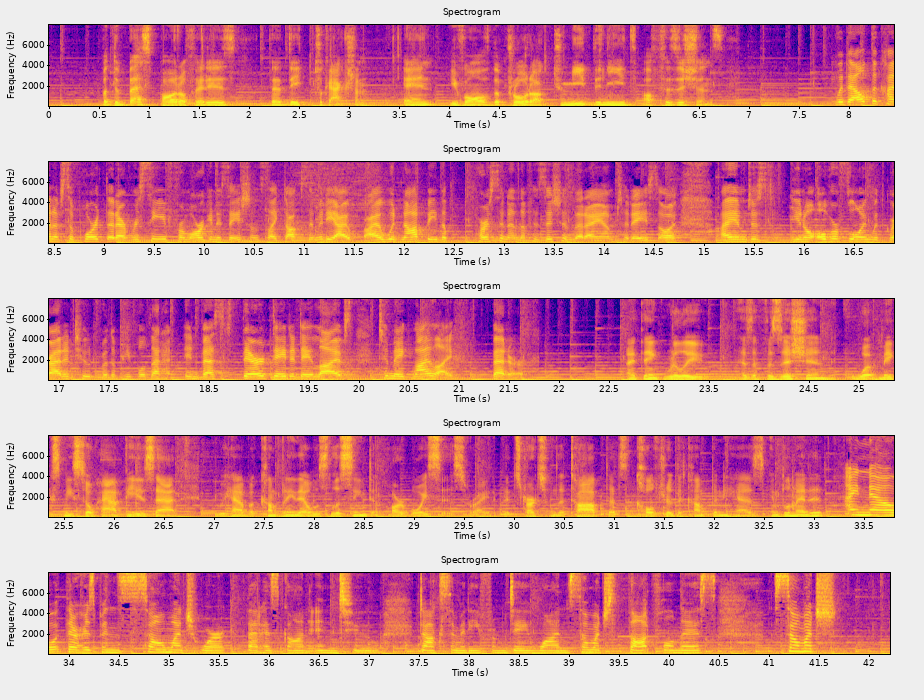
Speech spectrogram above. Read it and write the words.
But the best part of it is that they took action and evolved the product to meet the needs of physicians. Without the kind of support that I've received from organizations like Doximity, I, I would not be the person and the physician that I am today. So I, I am just, you know, overflowing with gratitude for the people that invest their day-to-day -day lives to make my life better. I think really as a physician, what makes me so happy is that we have a company that was listening to our voices, right? It starts from the top, that's the culture the company has implemented. I know there has been so much work that has gone into Doximity from day one, so much thoughtfulness, so much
